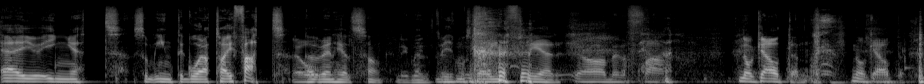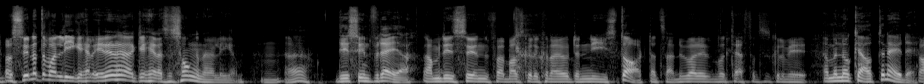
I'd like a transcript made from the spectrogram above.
är ju inget som inte går att ta i fatt Jo. över en hel säsong. Det inte. Vi måste ha in fler. Ja, men vad fan. Knockouten. Knockouten. Ja, synd att det var en liga hela... Är det verkligen hela säsongen den här ligan? ja, ja. Det är synd för dig ja. Ja, men det är synd för att man skulle kunna ha gjort en ny start. Att så här, nu var det testat så skulle vi... ja men knockouten är ju det. Ja,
